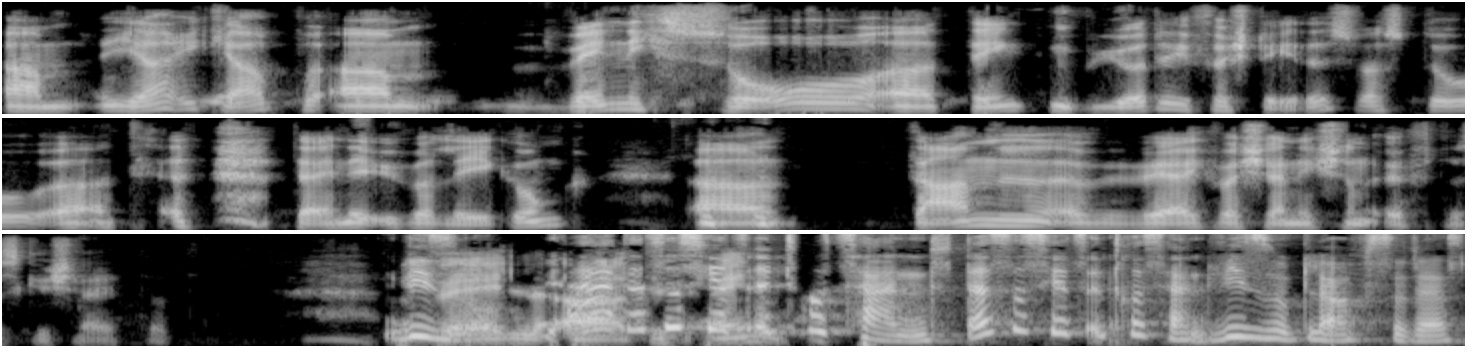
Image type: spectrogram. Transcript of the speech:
Ähm, ja, ich glaube, ähm, wenn ich so äh, denken würde, ich verstehe das, was du, äh, deine Überlegung, äh, dann äh, wäre ich wahrscheinlich schon öfters gescheitert. Wieso? Weil, ja, äh, das, das ist jetzt interessant. Das ist jetzt interessant. Wieso glaubst du das?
